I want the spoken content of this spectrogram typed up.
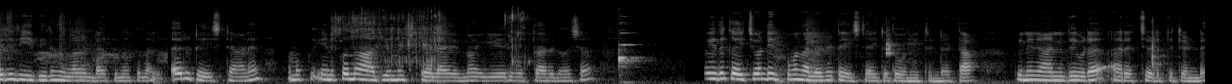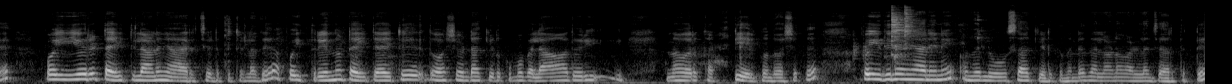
ഒരു രീതിയിൽ നിങ്ങൾ ഉണ്ടാക്കി നോക്ക് നല്ലൊരു ടേസ്റ്റാണ്. നമുക്ക് എനിക്കൊന്നും ആദ്യമൊന്നും ഇഷ്ടമല്ലായിരുന്നു ഈ ഒരു മുത്താറ് ദോശ. അപ്പോൾ ഇത് കഴിച്ചുകൊണ്ടിരിക്കുമ്പോൾ നല്ലൊരു ടേസ്റ്റായിട്ട് തോന്നിയിട്ടുണ്ട് കേട്ടോ. പിന്നെ ഞാനിത് ഇവിടെ അരച്ചെടുത്തിട്ടുണ്ട്. അപ്പോൾ ഈ ഒരു ടൈറ്റിലാണ് ഞാൻ അരച്ചെടുത്തിട്ടുള്ളത്. അപ്പോൾ ഇത്രയൊന്നും ടൈറ്റായിട്ട് ദോശ ഉണ്ടാക്കിയെടുക്കുമ്പോൾ വല്ലാതൊരു എന്താ പറയുക കട്ടിയായിരിക്കും ദോശക്ക്. അപ്പോൾ ഇതിനെ ഞാനിനി ഒന്ന് ലൂസാക്കി എടുക്കുന്നുണ്ട്. നല്ലോണം വെള്ളം ചേർത്തിട്ട്.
